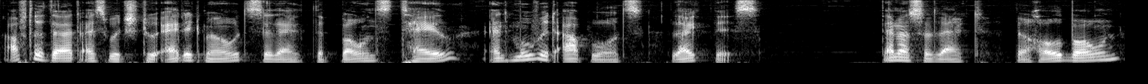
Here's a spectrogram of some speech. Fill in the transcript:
After that I switch to edit mode, select the bone's tail and move it upwards, like this. Then I select the whole bone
